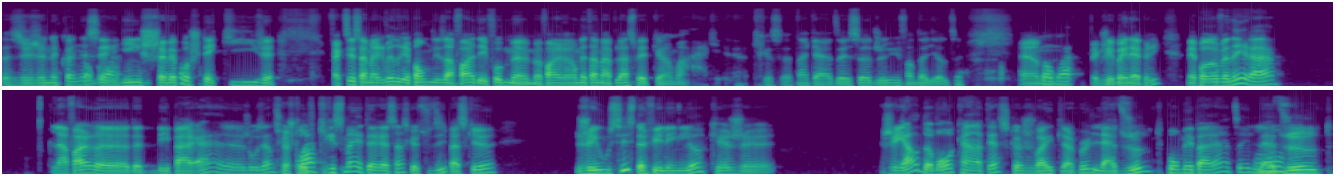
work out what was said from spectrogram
Je, ne connaissais rien, je savais pas j'étais qui. Fait que, tu sais, ça m'arrivait de répondre des affaires, des fois, me, me faire remettre à ma place, et être comme, ah, ok, Chris, tant qu'à dire ça, Jay, femme ta gueule, tu sais. fait que j'ai bien appris. Mais pour revenir à l'affaire euh, des parents, euh, Josiane, ce que je trouve crissement intéressant, ce que tu dis, parce que j'ai aussi ce feeling-là que je. J'ai hâte de voir quand est-ce que je vais être un peu l'adulte pour mes parents, tu sais, mm-hmm. l'adulte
